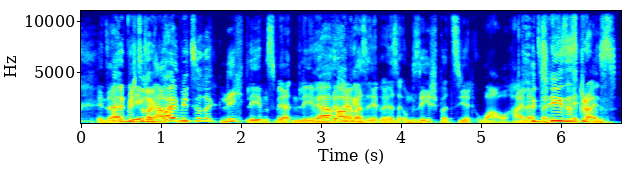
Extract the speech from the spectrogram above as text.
In seinem Halt mich zurück, halt mich zurück. Nicht lebenswerten Leben Ja, er okay. einmal was erlebt dann ist er um See spaziert. Wow, Highlight seines Jesus. Christ.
